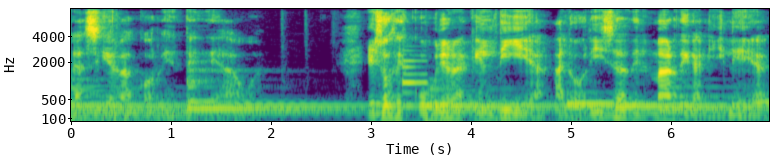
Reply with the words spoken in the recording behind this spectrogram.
la sierva corrientes de agua. Ellos descubrieron aquel día a la orilla del mar de Galilea,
